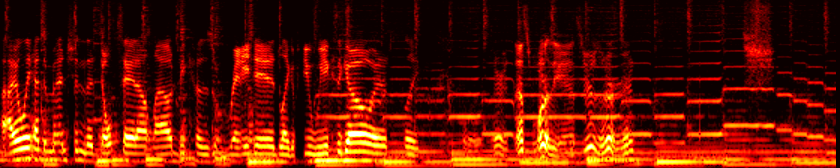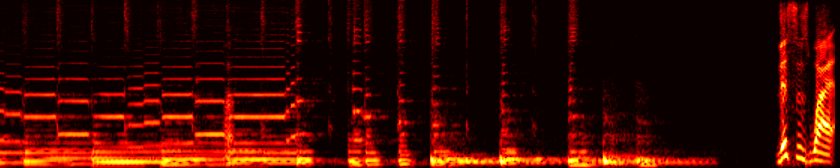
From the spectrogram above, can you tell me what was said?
I only had to mention the "Don't Say It Out Loud" because Ray did like a few weeks ago, and it's like, oh, all right, that's one of the answers. This is why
